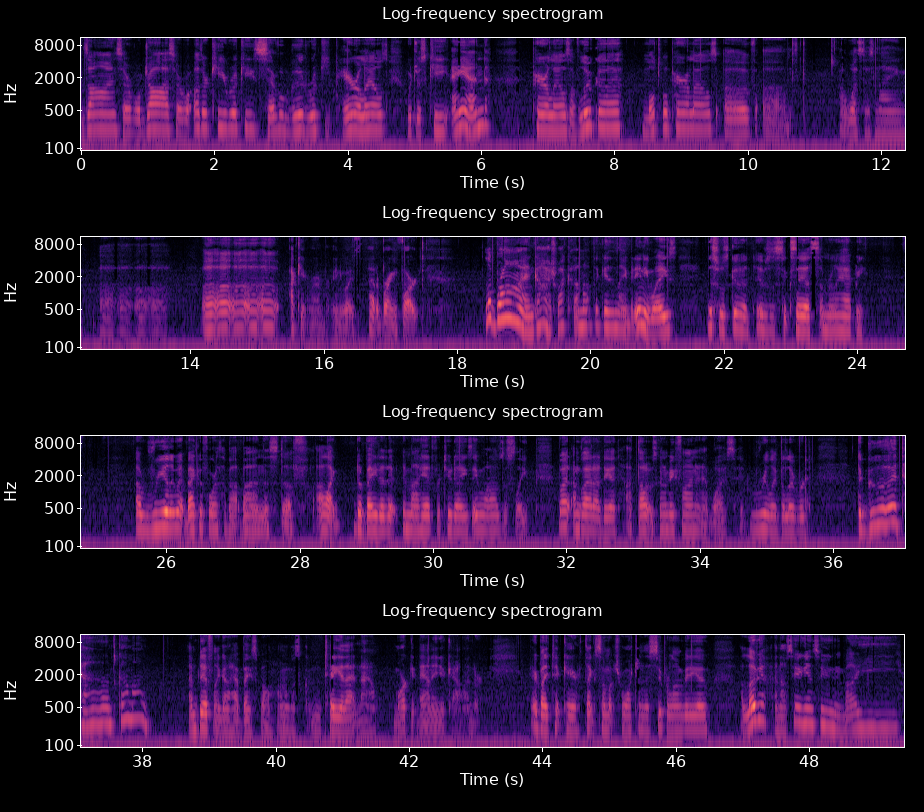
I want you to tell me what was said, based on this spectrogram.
Zion, several Ja, several other key rookies, several good rookie parallels, which is key, and parallels of Luka, multiple parallels of, um, oh, what's his name? Uh, uh, uh, uh, uh, uh, uh, uh, I can't remember. Anyways, had a brain fart. LeBron, gosh, why could I not think of his name? But anyways, this was good. It was a success. I'm really happy. I really went back and forth about buying this stuff. I like debated it in my head for two days, even while I was asleep. But I'm glad I did. I thought it was going to be fun, and it was. It really delivered the good times. Come on. I'm definitely going to have baseball. I'm going to tell you that now. Mark it down in your calendar. Everybody take care. Thanks so much for watching this super long video. I love you, and I'll see you again soon. Bye.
